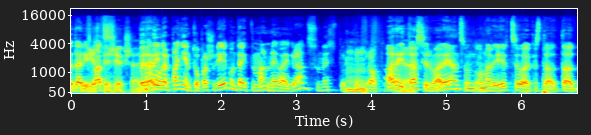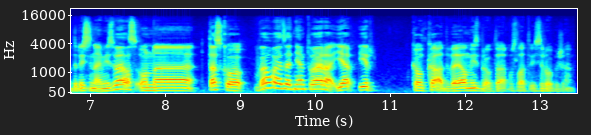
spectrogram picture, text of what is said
Tad arī pats. iekšā. Bet jā. arī var paņemt to pašu riepu un teikt, man nevajag redzes, un es turpinu mm -hmm. braukt. Arī Jā. tas ir variants, un, un arī ir cilvēki, kas tā, tādu risinājumu izvēlas. Un, uh, tas, ko vēl vajadzētu ņemt vērā, ja ir kaut kāda vēlme izbraukt ārpus Latvijas robežām,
